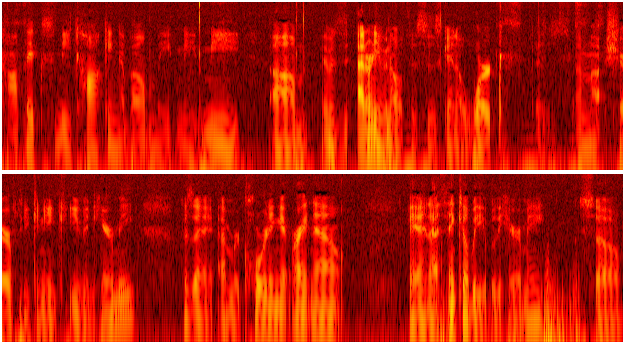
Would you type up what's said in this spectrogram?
topics, me talking about me, me, me. Um, was, I don't even know if this is to work because I'm not sure if you can e- even hear me because I'm recording it right now and I think you'll be able to hear me. So,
